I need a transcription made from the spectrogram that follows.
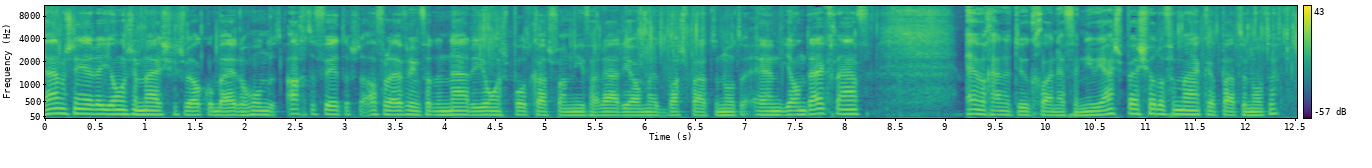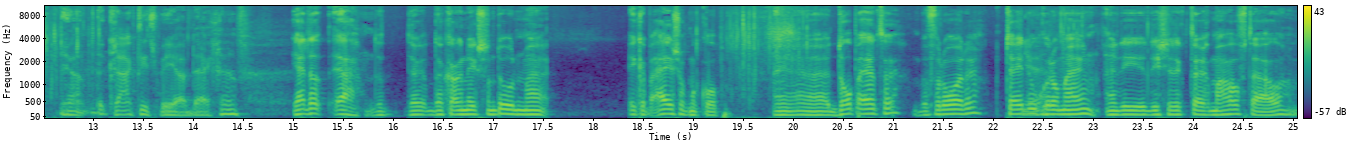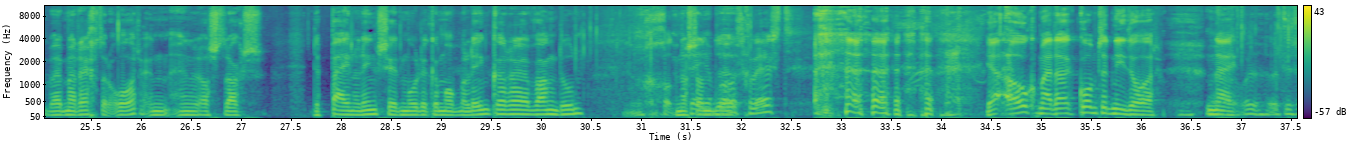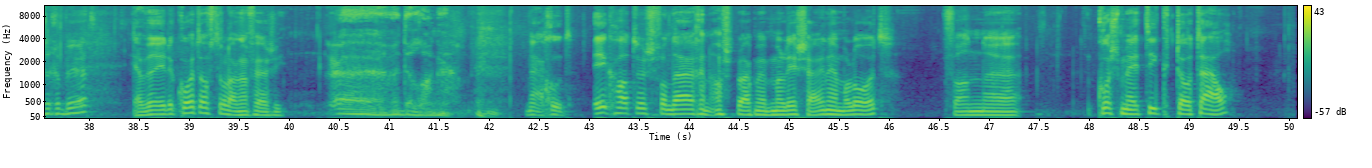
Dames en heren, jongens en meisjes, welkom bij de 148e aflevering van de Nare Jongens podcast van Niva Radio met Bas Paternotte en Jan Dijkgraaf. En we gaan natuurlijk gewoon even een nieuwjaarsspecial ervan maken, Paternotte. Ja, er kraakt iets bij jou, Dijkgraaf. Ja, dat, ja dat, daar, daar kan ik niks van doen, maar ik heb ijs op mijn kop. Uh, doperwten, bevroren, theedoek Ja. eromheen. En die, die zit ik tegen mijn hoofd te houden, bij mijn rechteroor. En, en als straks de pijn links zit, moet ik hem op mijn linkerwang doen. God, En als ben dan je de- boos geweest? Ja, ook, maar daar komt het niet door. Nee. Wat- Wat is er gebeurd? Ja, wil je de korte of de lange versie? Eh, de lange. Nou goed, ik had dus vandaag een afspraak met Melissa en Emmeloord van eh Cosmetiek Totaal.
